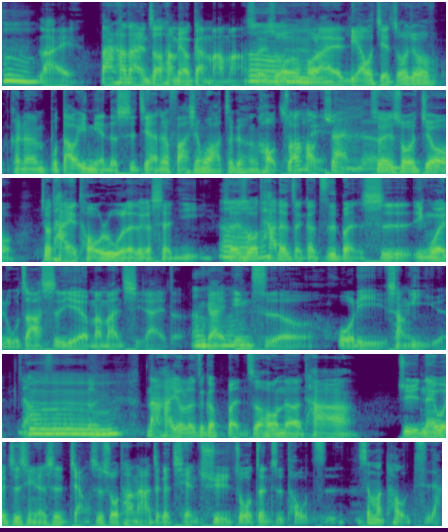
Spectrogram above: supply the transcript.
嗯，来。当然他当然知道他们要干嘛嘛，所以说后来了解之后，就可能不到一年的时间，就发现哇，这个很好赚，好赚的。所以说就就他也投入了这个生意，所以说他的整个资本是因为炉渣事业而慢慢起来的，应该因此而获利上亿元这样子。对，那他有了这个本之后呢，他。据那位知情人士讲，是说他拿这个钱去做政治投资。什么投资啊？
